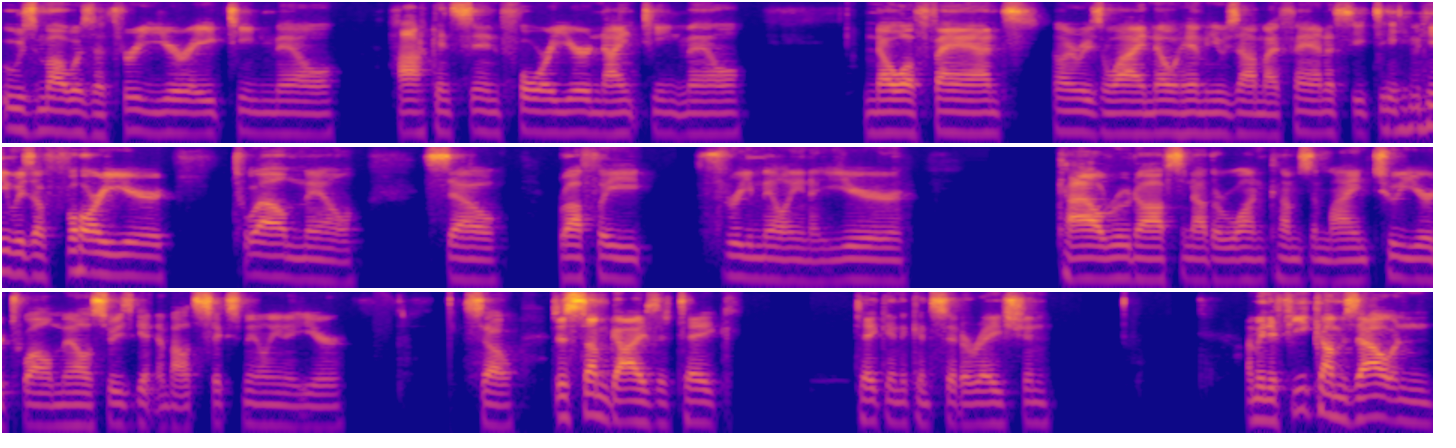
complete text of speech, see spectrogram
Uzomah was a three year, 18 mil. Hockenson, four year, 19 mil. Noah Fant. The only reason why I know him, he was on my fantasy team. He was a four year, 12 mil. So roughly 3 million a year. Kyle Rudolph's another one comes to mind, two year, 12 mil. So he's getting about 6 million a year. So just some guys to take, take into consideration. I mean, if he comes out and,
